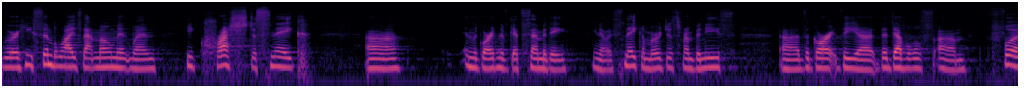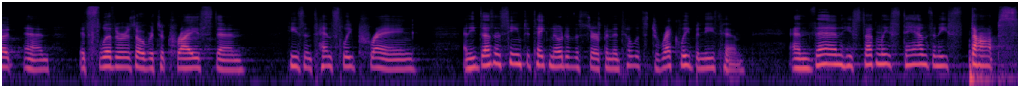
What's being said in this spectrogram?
where he symbolized that moment when he crushed a snake uh, in the Garden of Gethsemane. You know, a snake emerges from beneath uh, the, the, uh, the devil's um, foot and it slithers over to Christ and he's intensely praying. And he doesn't seem to take note of the serpent until it's directly beneath him. And then he suddenly stands and he stomps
